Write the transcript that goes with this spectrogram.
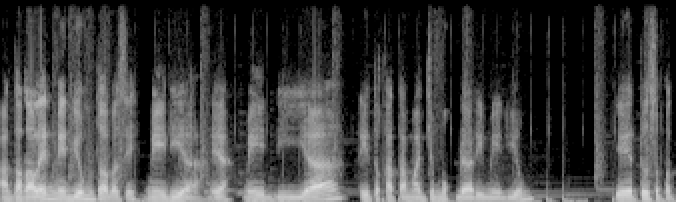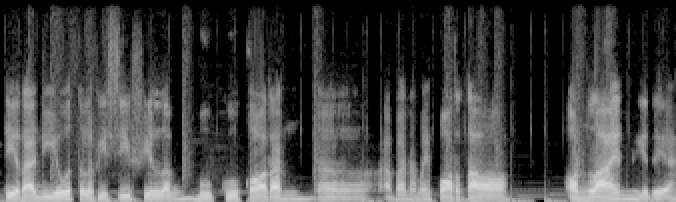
Antara lain medium itu apa sih? Media ya. Media itu kata majemuk dari medium yaitu seperti radio, televisi, film, buku, koran, eh, apa namanya portal online gitu ya.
